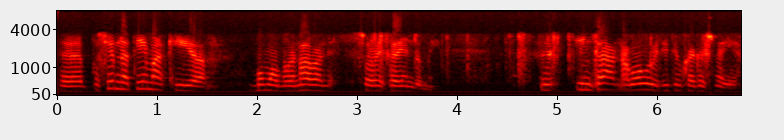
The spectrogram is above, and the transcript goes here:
E, posebna tema, ki jo bomo obravnavali, so referendumi. E, in ta nova ureditev, kakršna je. E,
